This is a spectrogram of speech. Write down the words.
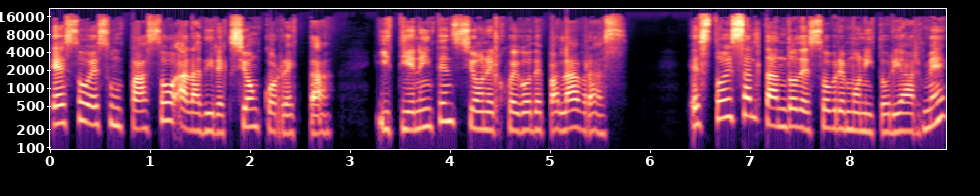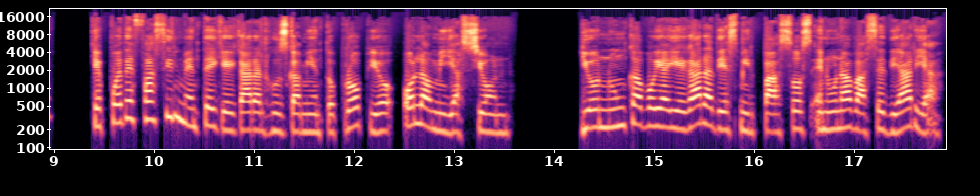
Eso es un paso a la dirección correcta y tiene intención el juego de palabras. Estoy saltando de sobremonitorearme que puede fácilmente llegar al juzgamiento propio o la humillación. Yo nunca voy a llegar a 10.000 pasos en una base diaria,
